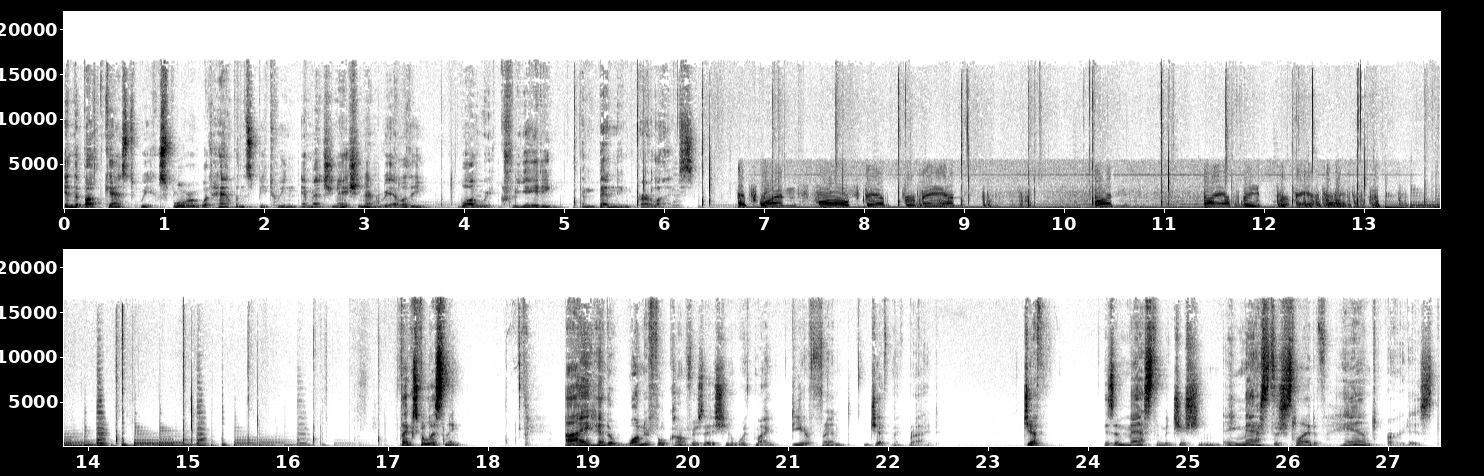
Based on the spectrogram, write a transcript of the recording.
In the podcast, we explore what happens between imagination and reality while we're creating and bending our lives. It's one small step for man, one giant leap for mankind. Thanks for listening. I had a wonderful conversation with my dear friend Jeff McBride. Jeff is a master magician, a master sleight of hand artist,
